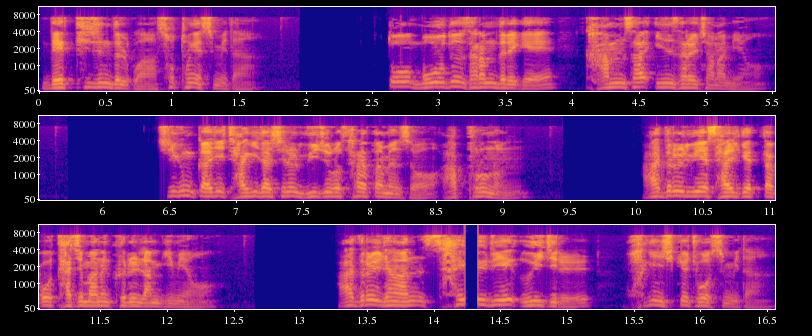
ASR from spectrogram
네티즌들과 소통했습니다. 또 모든 사람들에게 감사 인사를 전하며 지금까지 자기 자신을 위주로 살았다면서 앞으로는 아들을 위해 살겠다고 다짐하는 글을 남기며 아들을 향한 사유리의 의지를 확인시켜 주었습니다.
